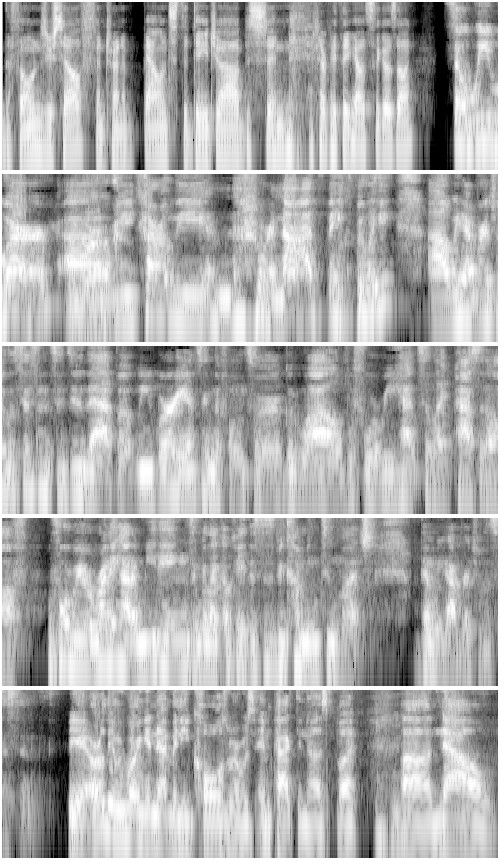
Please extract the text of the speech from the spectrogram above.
the phones yourself and trying to balance the day jobs and, and everything else that goes on? So we were. We, uh, we currently we're not, thankfully. uh, we have virtual assistants to do that, but we were answering the phones for a good while before we had to like pass it off. Before we were running out of meetings and we're like, okay, this is becoming too much. Then we got virtual assistants. Yeah, earlier we weren't getting that many calls where it was impacting us, but mm-hmm. uh, now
